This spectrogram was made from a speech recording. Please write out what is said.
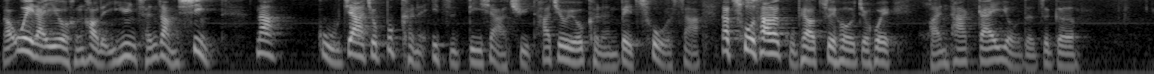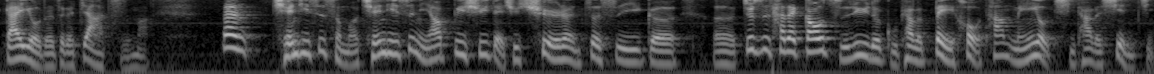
然后未来也有很好的营运成长性，那。股价就不可能一直低下去，它就有可能被错杀。那错杀的股票最后就会还它该有的这个该有的这个价值嘛。但前提是什么？前提是你要必须得去确认这是一个呃，就是它在高值率的股票的背后，它没有其他的陷阱。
